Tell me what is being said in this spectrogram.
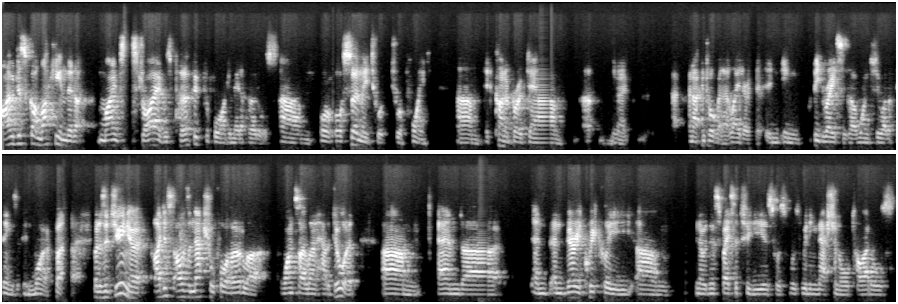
I just got lucky in that my stride was perfect for 400 meter hurdles, um, or, or, certainly to a, to a point. Um, it kind of broke down, uh, you know, and I can talk about that later. In, in big races, I wanted to do other things that didn't work. But but as a junior, I just I was a natural four hurdler once I learned how to do it, um, and uh, and and very quickly, um, you know, within the space of two years, was was winning national titles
